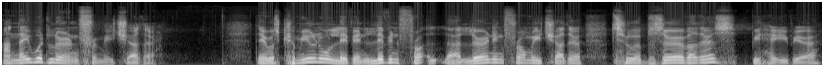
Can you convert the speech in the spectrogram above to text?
and they would learn from each other. There was communal living, living uh, learning from each other to observe others' behavior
